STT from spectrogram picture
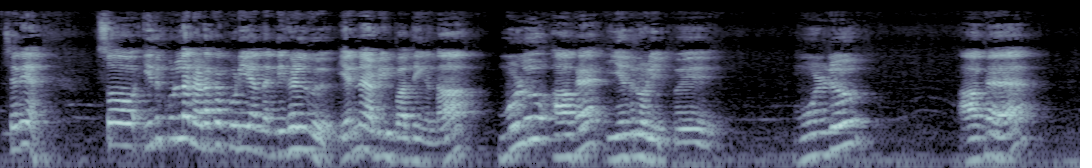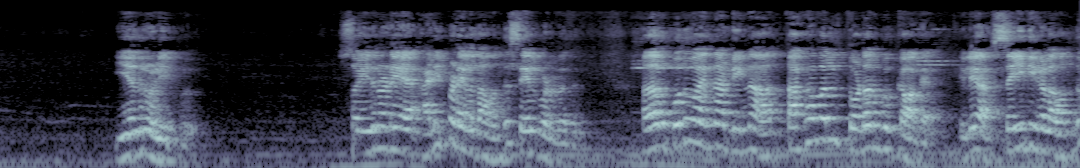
சரியா? சோ இதுக்குள்ள நடக்கக்கூடிய அந்த நிகழ்வு என்ன அப்படின்னு பாத்தீங்கன்னா முழு ஆக எதிரொலிப்பு முழு ஆக எதிரொலிப்பு சோ இதனுடைய அடிப்படையில தான் வந்து செயல்படுறது. அதாவது பொதுவா என்ன அப்படின்னா தகவல் தொடர்புக்காக இல்லையா? செய்திகளை வந்து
